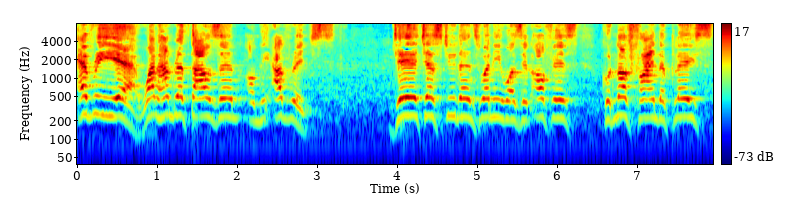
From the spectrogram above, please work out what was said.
Every year, 100,000 on the average. JHS students, when he was in office, could not find a place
